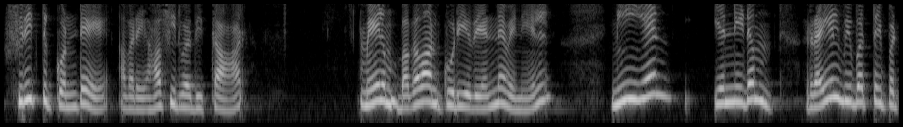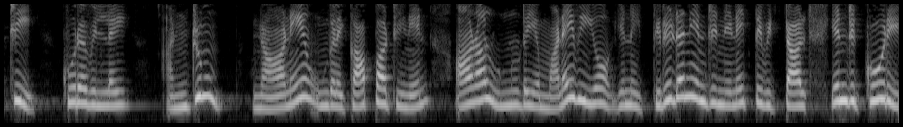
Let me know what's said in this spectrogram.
சிரித்துக்கொண்டே அவரை ஆசீர்வதித்தார். மேலும் பகவான் கூறியது என்னவெனில் நீ ஏன் என்னிடம் ரயில் விபத்தை பற்றி கூறவில்லை. அன்றும் நானே உங்களை காப்பாற்றினேன். ஆனால் உன்னுடைய மனைவியோ என்னை திருடன் என்று நினைத்து விட்டாள் என்று கூறி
